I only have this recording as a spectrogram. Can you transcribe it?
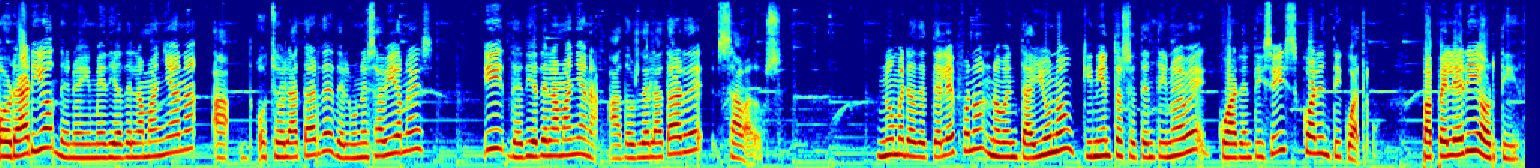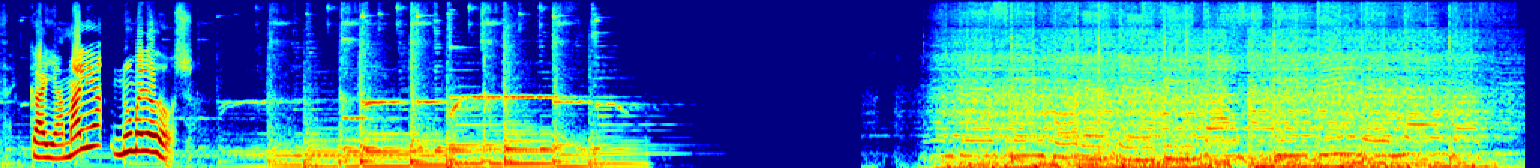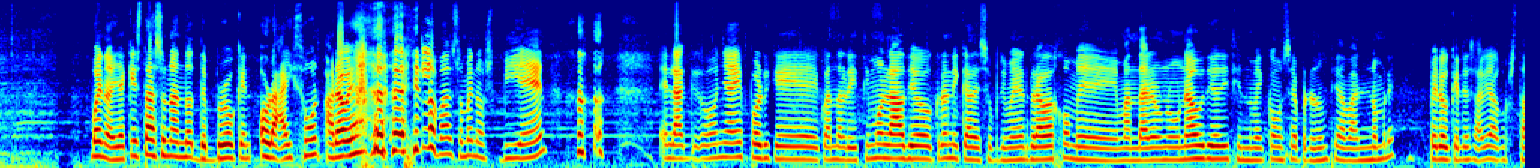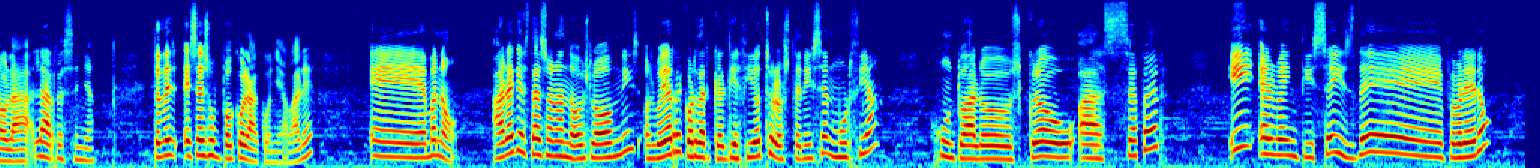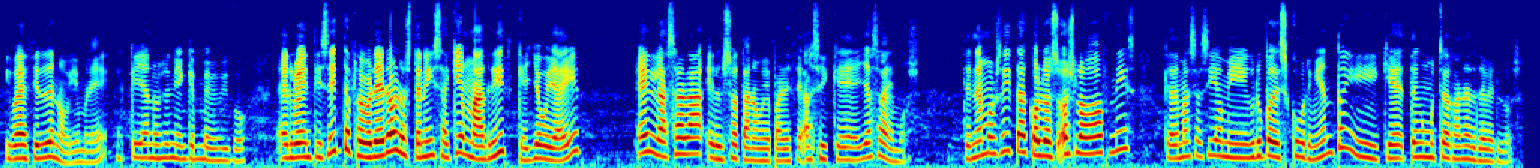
Horario de 9 y media de la mañana a 8 de la tarde de lunes a viernes y de 10 de la mañana a 2 de la tarde sábados. Número de teléfono 91 579 46 44. Papelería Ortiz, calle Amalia, número 2. Bueno, y aquí está sonando The Broken Horizon. Ahora voy a decirlo más o menos bien. en la coña es porque cuando le hicimos la audio crónica de su primer trabajo me mandaron un audio diciéndome cómo se pronunciaba el nombre, pero que les había gustado la, reseña. Entonces, esa es un poco la coña, ¿vale? Eh, bueno, ahora que está sonando Oslo OVNIs, os voy a recordar que el 18 los tenéis en Murcia, junto a los Crow as Sefer, y el 26 de febrero, iba a decir de noviembre, ¿eh? es que ya no sé ni en qué me vivo. El 26 de febrero los tenéis aquí en Madrid, que yo voy a ir, en la sala El Sótano, me parece. Así que ya sabemos. Tenemos cita con los Oslo OVNIs, que además ha sido mi grupo de descubrimiento y que tengo muchas ganas de verlos.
